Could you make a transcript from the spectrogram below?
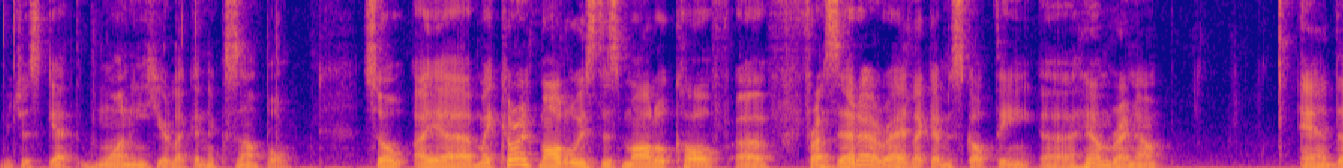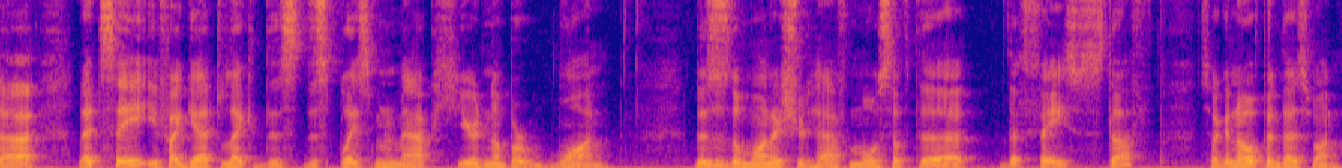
me just get one in here, like an example. So I, uh, my current model is this model called uh, Frazetta, right? Like I'm sculpting uh, him right now. And uh, let's say if I get like this displacement map here, number one, this is the one I should have most of the, the face stuff. So I'm gonna open this one.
